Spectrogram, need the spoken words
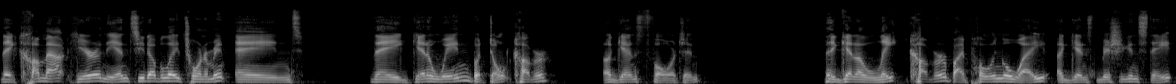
They come out here in the NCAA tournament and they get a win but don't cover against Fullerton. They get a late cover by pulling away against Michigan State.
